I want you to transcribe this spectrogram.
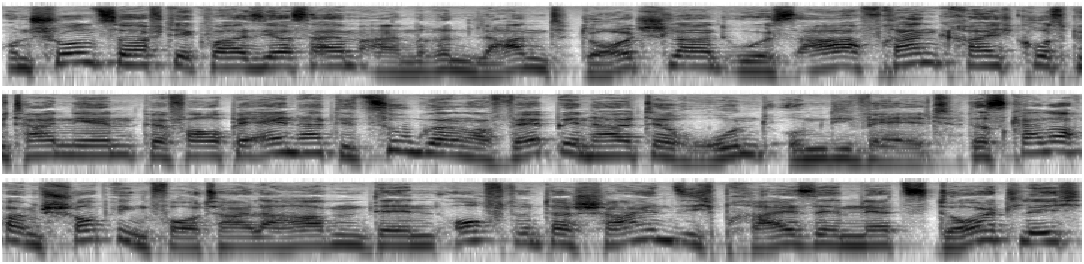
und schon surft ihr quasi aus einem anderen Land. Dort Deutschland, USA, Frankreich, Großbritannien. Per VPN hat ihr Zugang auf Webinhalte rund um die Welt. Das kann auch beim Shopping Vorteile haben, denn oft unterscheiden sich Preise im Netz deutlich,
